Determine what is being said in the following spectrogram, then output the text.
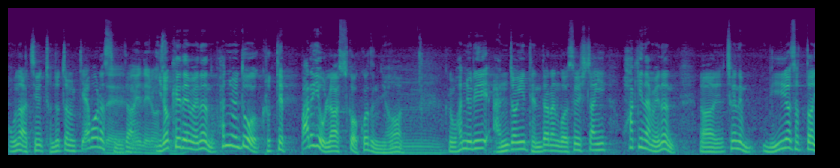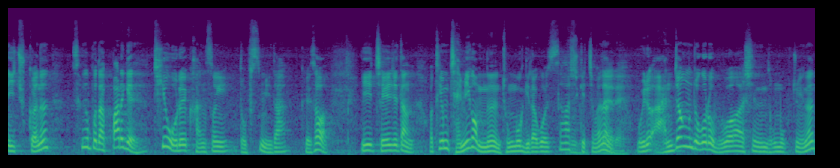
오늘 아침에 전저점을 깨버렸습니다. 음. 네. 이렇게 되면은 환율도 그렇게 빠르게 올라갈 수가 없거든요. 음. 그리고 환율이 안정이 된다는 것을 시장이 확인하면은 어, 최근에 밀려섰던 이 주가는 생각보다 빠르게 튀어오를 가능성이 높습니다. 그래서 이 제일제당 어떻게 보면 재미가 없는 종목이라고 생각할 수 있겠지만은 네네. 오히려 안정적으로 모아가시는 종목 중에는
